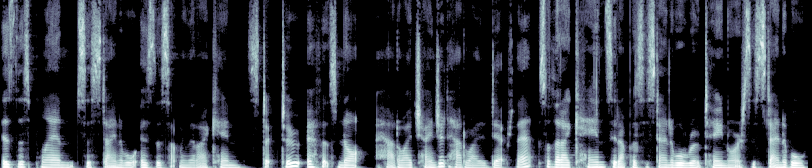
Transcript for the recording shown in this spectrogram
is this plan sustainable? Is this something that I can stick to? If it's not, how do I change it? How do I adapt that so that I can set up a sustainable routine or a sustainable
